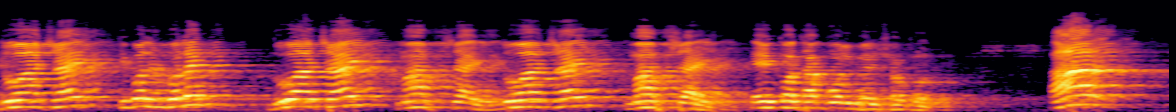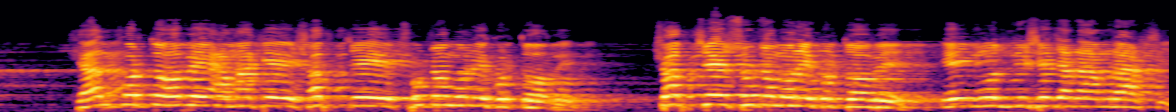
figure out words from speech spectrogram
দোয়া চাই, কি বলেন বলেন? দোয়া চাই মাপ চাই। দোয়া চাই মাপ চাই। এই কথা বলবেন সকল। আর খেয়াল করতে হবে, আমাকে সবচেয়ে ছোট মনে করতে হবে। সবচেয়ে ছোট মনে করতে হবে। এই মজলিসে যারা আমরা আসছি,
